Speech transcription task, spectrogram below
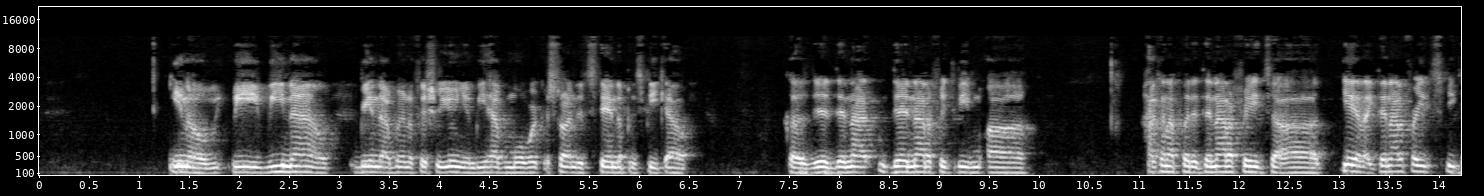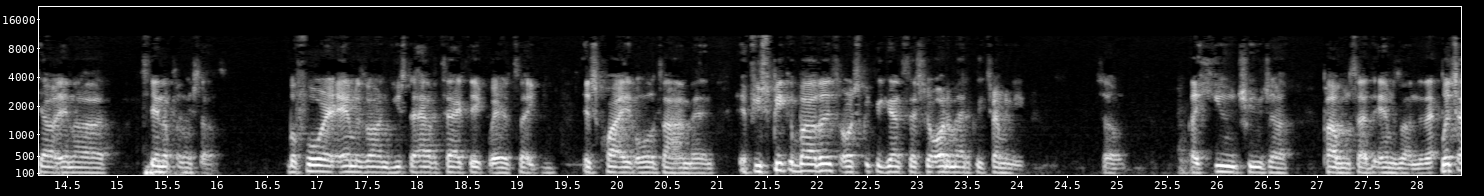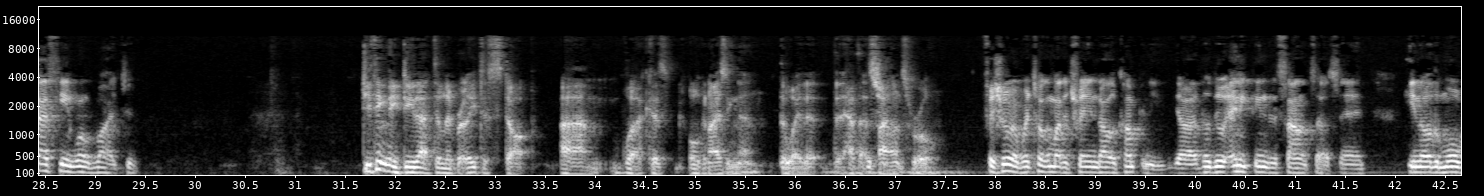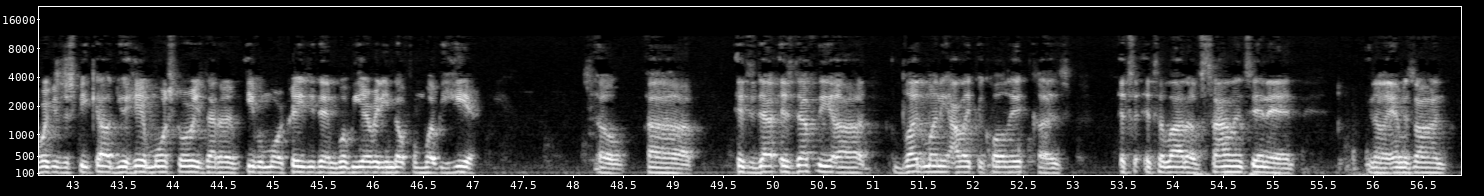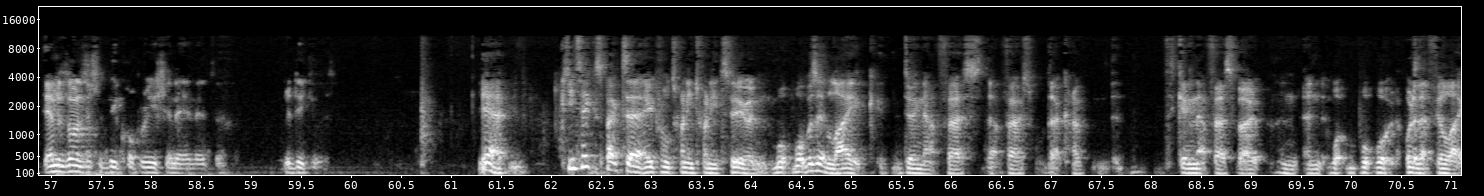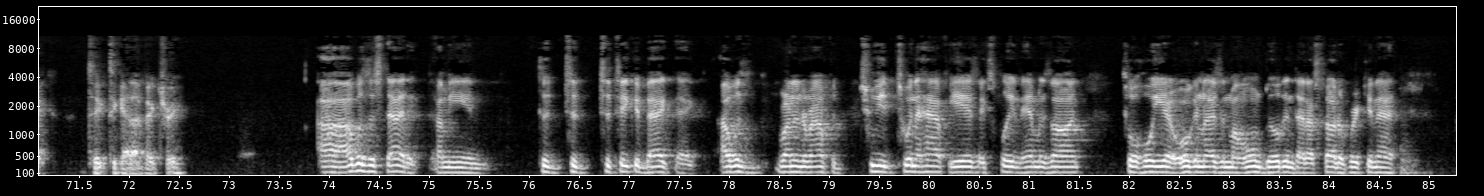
you know, we we now being that we're an official union, we have more workers starting to stand up and speak out because they're they're not they're not afraid to be uh how can I put it? They're not afraid to uh yeah like they're not afraid to speak out and uh stand up for themselves. Before Amazon used to have a tactic where it's like it's quiet all the time, and if you speak about us or speak against us, you're automatically terminated. So a huge huge uh, problem inside the Amazon, which I've seen worldwide too. Do you think they do that deliberately to stop um, workers organizing then the way that they have that silence rule? For sure. We're talking about a trillion dollar company. Uh, they'll do anything to silence us. And, you know, the more workers that speak out, you hear more stories that are even more crazy than what we already know from what we hear. So, uh, it's, de- it's definitely, uh, blood money, I like to call it, because it's, it's a lot of silencing and, you know, Amazon, Amazon's just a big corporation and it's uh, ridiculous. Yeah. Can you take us back to April 2022 and what, what was it like doing that first, that first, that kind of getting that first vote and, and what, what, what did that feel like to, to get that victory? Uh, I was ecstatic. I mean, to, to, to take it back, that I was running around for two, two and a half years exploiting Amazon to a whole year organizing my own building that I started working at.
